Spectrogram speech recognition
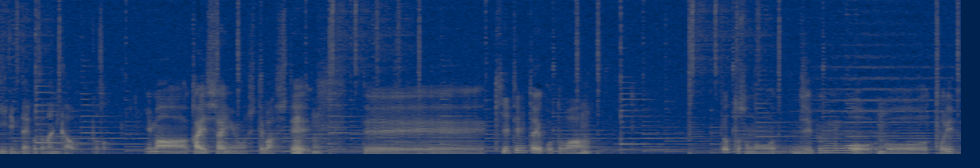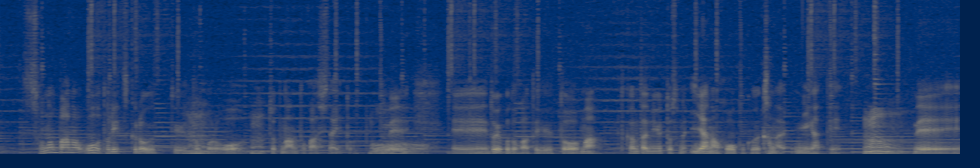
聞いてみたいこと何かをどうぞ今会社員をしてまして、うんうん、で聞いてみたいことは、うん、ちょっとその自分を、うん、取りその場のを取り繕うっていうところをちょっとなんとかしたいと。でえー、どういうことかというとまあ簡単に言うとその嫌な報告がかなり苦手、うん、で、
